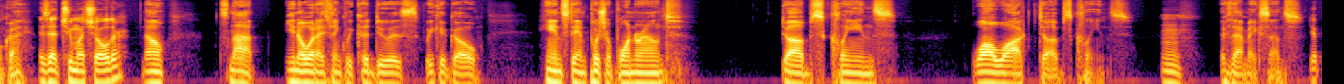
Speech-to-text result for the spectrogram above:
Okay, Is that too much shoulder? no, it's not. You know what I think we could do is we could go handstand push up one round, dubs cleans, wall walk dubs cleans. Mm. If that makes sense. Yep.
